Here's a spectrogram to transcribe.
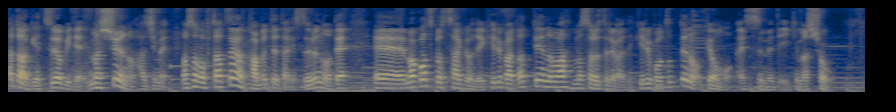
あとは月曜日で、まあ、週の初め、まあ、その2つが被ってたりするので、えーまあ、コツコツ作業できる方っていうのは、まあ、それぞれができることっていうのを今日も進めていきましょう。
